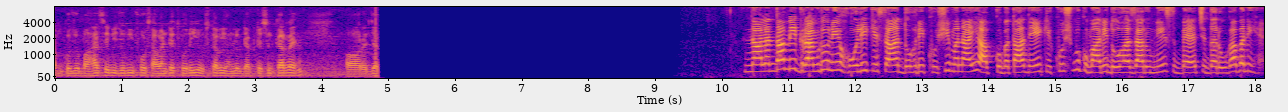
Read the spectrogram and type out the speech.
हमको जो बाहर से भी जो भी फोर्स आवंटित हो रही है, उसका भी हम लोग डेपुटेशन कर रहे हैं और जब नालंदा में ग्रामीणों ने होली के साथ दोहरी खुशी मनाई। आपको बता दें कि खुशबू कुमारी 2019 बैच दरोगा बनी है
